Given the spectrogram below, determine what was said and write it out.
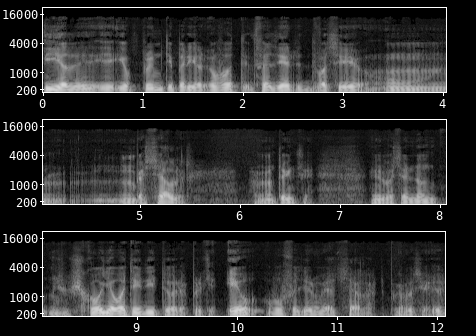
E ele, eu prometi para ele, eu vou fazer de você um, um best-seller. Não tem você não escolha outra editora, porque eu vou fazer um best-seller. Porque você, eu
